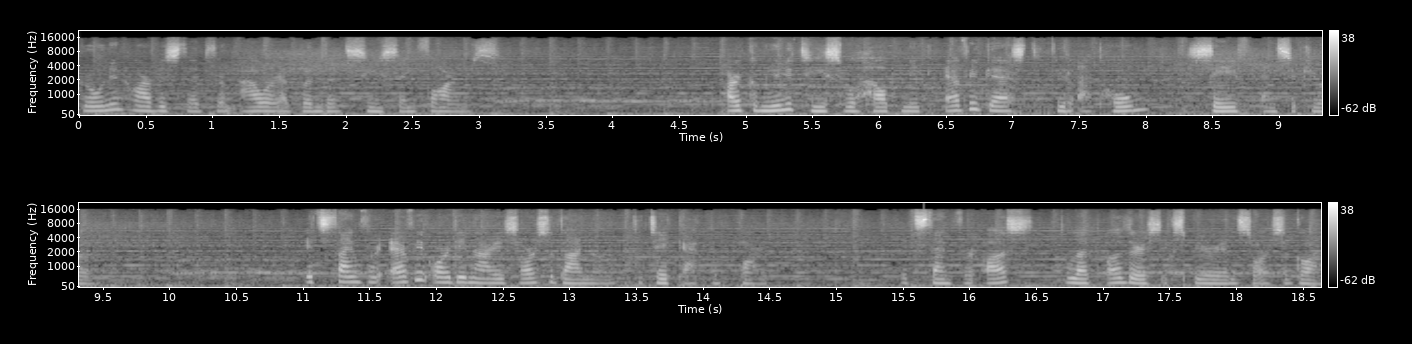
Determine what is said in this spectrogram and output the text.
grown and harvested from our abundant seas and farms. Our communities will help make every guest feel at home, safe, and secure. It's time for every ordinary Sorsogano to take active part. It's time for us to let others experience Sorsogon.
